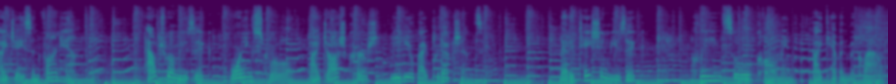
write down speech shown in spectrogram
by Jason Farnham. Outro music, Morning Stroll by Josh Kirsch, Right Productions. Meditation music, Clean Soul Calming by Kevin MacLeod.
